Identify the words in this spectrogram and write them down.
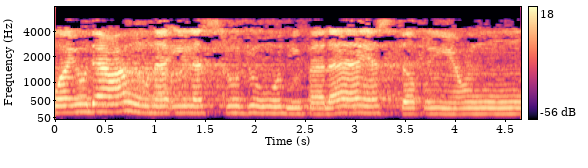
ويدعون إلى السجود فلا يستطيعون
